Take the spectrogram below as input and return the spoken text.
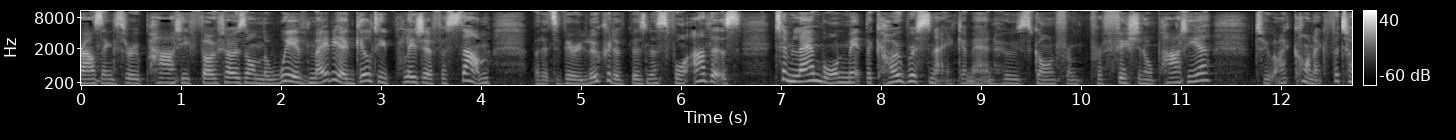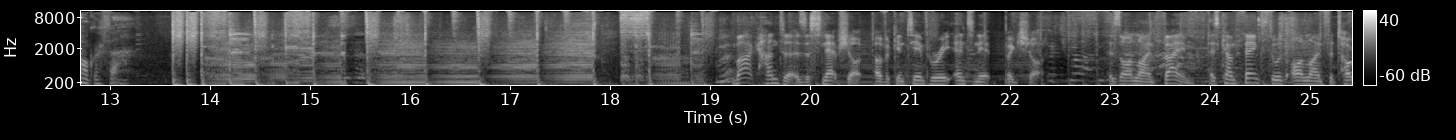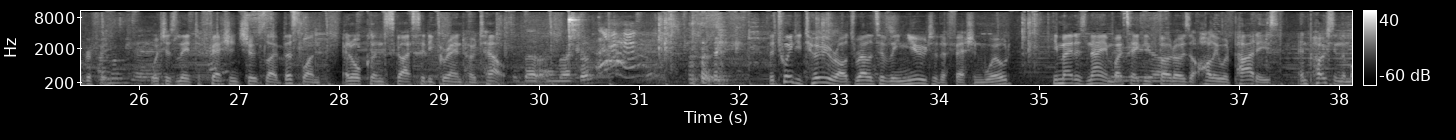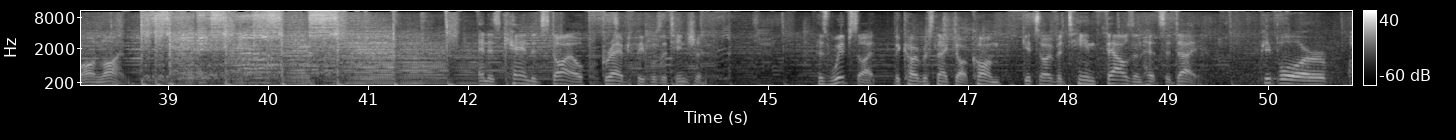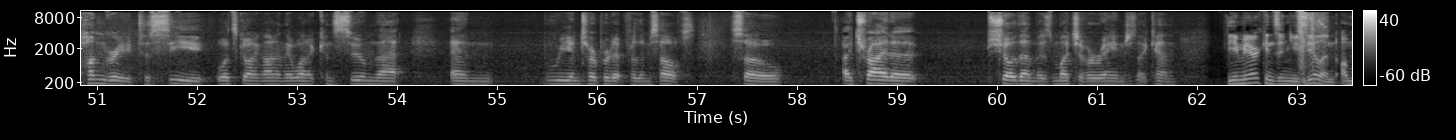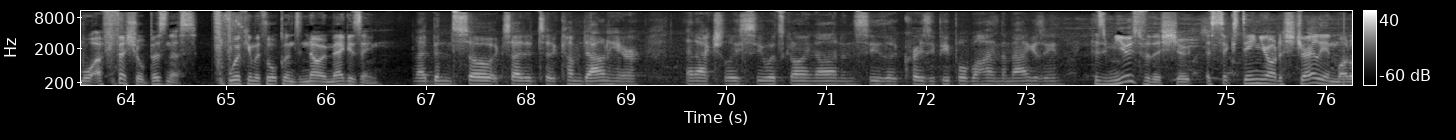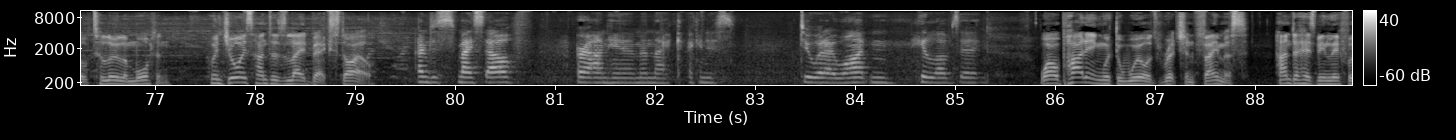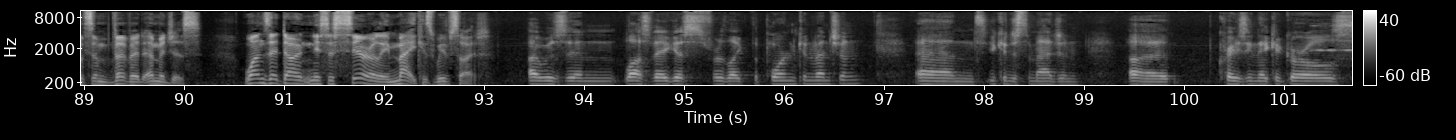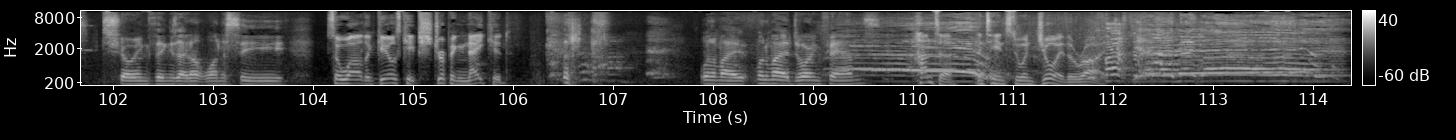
Browsing through party photos on the web may be a guilty pleasure for some, but it's a very lucrative business for others. Tim Lambourne met the Cobra Snake, a man who's gone from professional partier to iconic photographer. Mark Hunter is a snapshot of a contemporary internet big shot. His online fame has come thanks to his online photography, which has led to fashion shoots like this one at Auckland's Sky City Grand Hotel. the 22 year old's relatively new to the fashion world. He made his name by taking photos at Hollywood parties and posting them online. And his candid style grabbed people's attention. His website, thecobrasnake.com, gets over 10,000 hits a day. People are hungry to see what's going on and they want to consume that and reinterpret it for themselves. So I try to show them as much of a range as I can. The Americans in New Zealand are more official business, working with Auckland's No magazine. I've been so excited to come down here and actually see what's going on and see the crazy people behind the magazine. His muse for this shoot is 16 year old Australian model Tallulah Morton, who enjoys Hunter's laid back style. I'm just myself around him, and like I can just do what I want, and he loves it. While partying with the world's rich and famous, Hunter has been left with some vivid images, ones that don't necessarily make his website. I was in Las Vegas for like the porn convention, and you can just imagine uh, crazy naked girls showing things I don't want to see. So while the girls keep stripping naked, one of my one of my adoring fans, Hunter intends to enjoy the ride.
